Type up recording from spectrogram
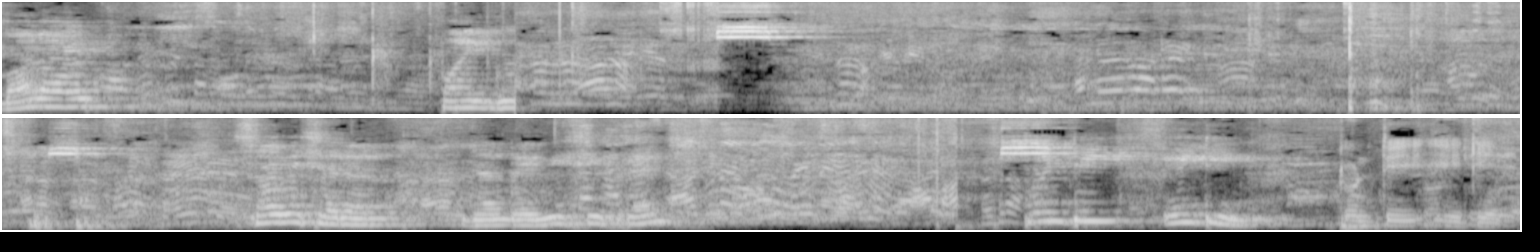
Ball out. Point good. Service error done by VC Friends. 20 18. 2018.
